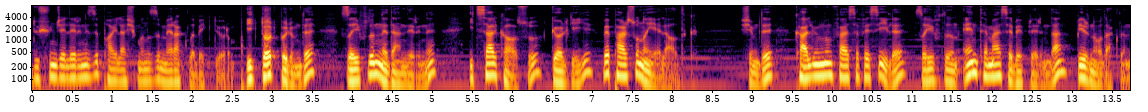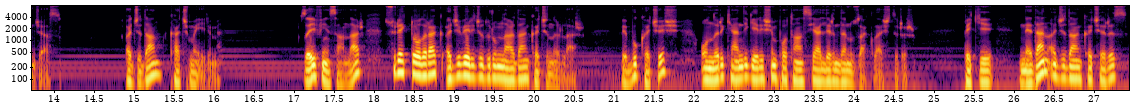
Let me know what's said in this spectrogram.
Düşüncelerinizi paylaşmanızı merakla bekliyorum. İlk dört bölümde zayıflığın nedenlerini, içsel kaosu, gölgeyi ve personayı ele aldık. Şimdi Carl Jung'un felsefesiyle zayıflığın en temel sebeplerinden birine odaklanacağız. Acıdan kaçma eğilimi. Zayıf insanlar sürekli olarak acı verici durumlardan kaçınırlar ve bu kaçış onları kendi gelişim potansiyellerinden uzaklaştırır. Peki neden acıdan kaçarız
